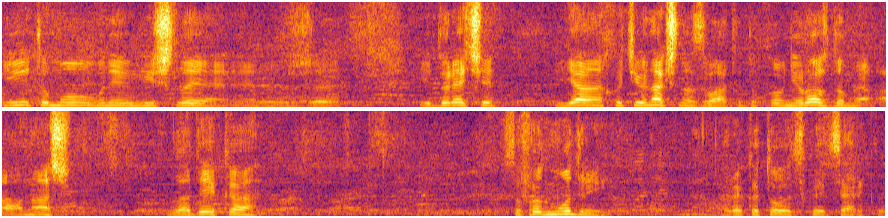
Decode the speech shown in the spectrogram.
І тому вони ввійшли е, вже. І, до речі, я хотів інакше назвати духовні роздуми, а наш владика Софрон Мудрий греко-католицької церкви.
